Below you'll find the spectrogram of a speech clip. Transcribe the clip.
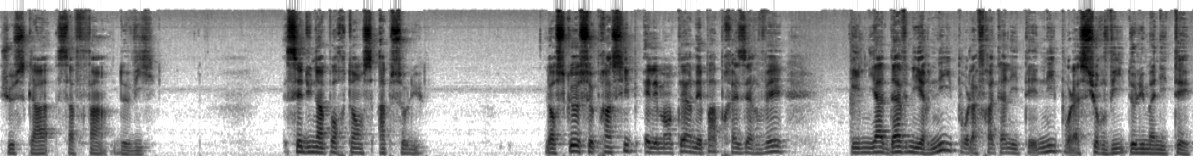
jusqu'à sa fin de vie. C'est d'une importance absolue. Lorsque ce principe élémentaire n'est pas préservé, il n'y a d'avenir ni pour la fraternité, ni pour la survie de l'humanité,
